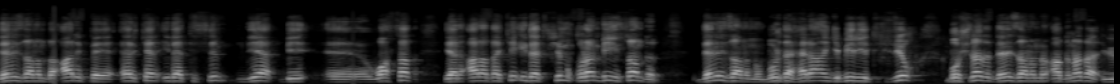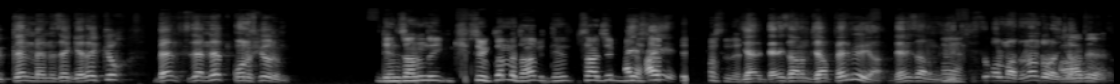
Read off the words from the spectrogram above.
Deniz Hanım da Arif Bey'e erken iletişim diye bir e, vasat yani aradaki iletişimi kuran bir insandır. Deniz Hanım'ın burada herhangi bir yetkisi yok. Boşuna da Deniz Hanım'ın adına da yüklenmenize gerek yok. Ben size net konuşuyorum. Deniz Hanım'da kimse yüklenmedi abi. Deniz, sadece Hayır bilgisayar hayır. varsa dedi. Yani Deniz Hanım cevap vermiyor ya. Deniz Hanım'ın Evet. yetkisi olmadığından dolayı cevap Abi vermiyor.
